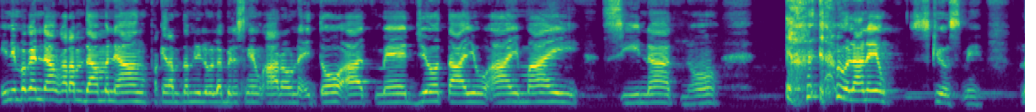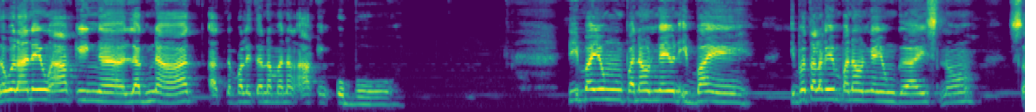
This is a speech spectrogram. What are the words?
hindi maganda ang karamdaman ang pakiramdam ni Lola Bears ngayong araw na ito at medyo tayo ay may sinat, no? wala na yung, excuse me, nawala na yung aking ah, lagnat at napalitan naman ang aking ubo. Di ba yung panahon ngayon iba eh. Iba talaga yung panahon ngayon guys, no? So,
